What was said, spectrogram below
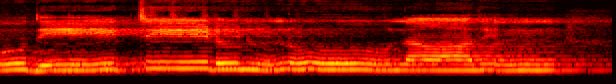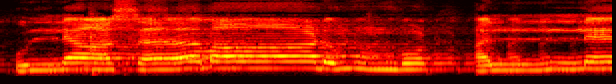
ഉദിച്ചിടുന്നു നാഥൻ. ഉല്ലാസമാടുമ്പോൾ അല്ലലൊഴിയുന്നു.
